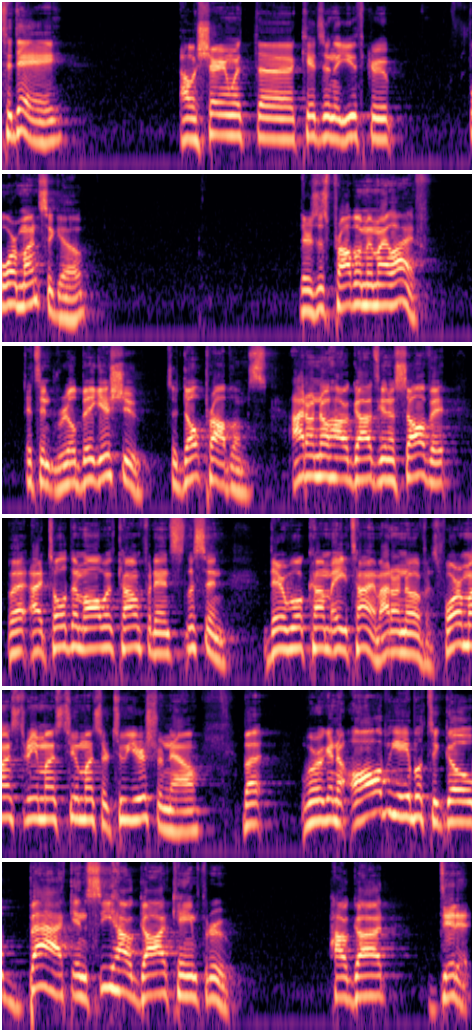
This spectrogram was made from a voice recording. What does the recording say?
today. I was sharing with the kids in the youth group four months ago there's this problem in my life. It's a real big issue. It's adult problems. I don't know how God's going to solve it, but I told them all with confidence listen, there will come a time. I don't know if it's four months, three months, two months, or two years from now, but we're going to all be able to go back and see how God came through, how God did it.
